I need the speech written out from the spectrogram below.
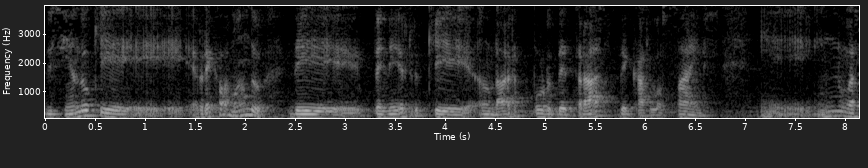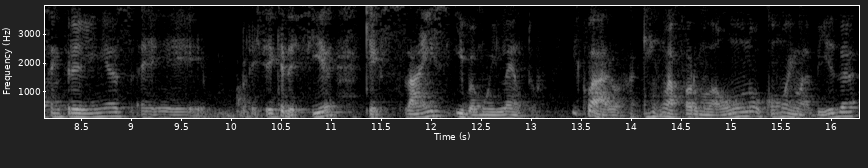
diciendo que, eh, reclamando de tener que andar por detrás de Carlos Sainz. Eh, en las entrelíneas eh, parecía que decía que Sainz iba muy lento. E claro, em la Fórmula 1, como em la vida,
